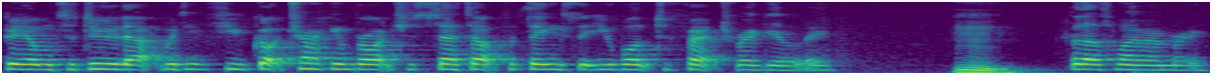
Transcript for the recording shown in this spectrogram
be able to do that with if you've got tracking branches set up for things that you want to fetch regularly. Hmm. But that's my memory.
